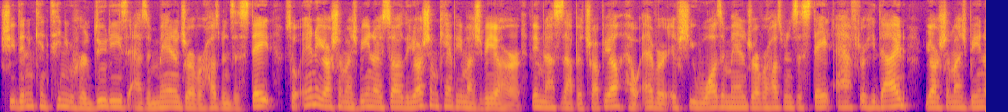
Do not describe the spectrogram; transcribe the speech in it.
she didn't continue her duties as a manager of her husband's estate. So in a Yarshim Mashbina saw the Yarshim can't be Mashbia her. However, if she was a manager of her husband's estate after he died, Yarshim Mashbina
